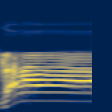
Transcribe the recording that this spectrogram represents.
啦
